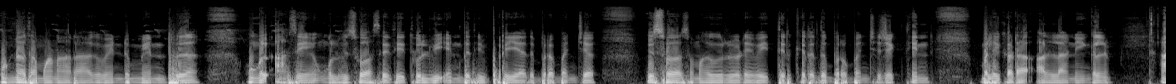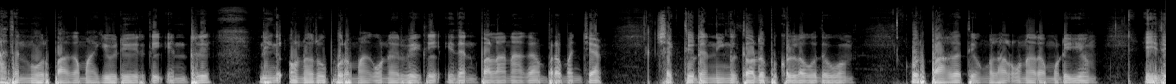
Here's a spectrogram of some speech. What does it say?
உன்னதமானவராக வேண்டும் என்ற உங்கள் ஆசையை உங்கள் விசுவாசத்தை தோல்வி என்பதை புரியாத. பிரபஞ்ச விசுவாசமாக உருவடை வைத்திருக்கிறது. பிரபஞ்ச சக்தியின் பலிகடா அல்ல நீங்கள். அதன் ஒரு பாகமாகி விடுவீர்கள் என்று நீங்கள் உணர்வுபூர்வமாக உணர்வீர்கள். இதன் பலனாக பிரபஞ்ச சக்தியுடன் நீங்கள் தொடர்பு கொள்ள உதவும். ஒரு பாகத்தை உங்களால் உணர முடியும். இது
